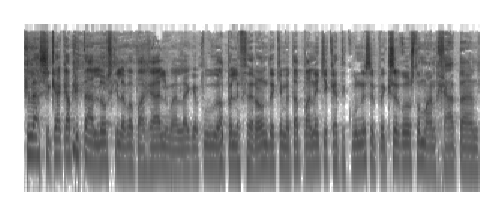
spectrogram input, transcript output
κλασικά κάποιοι ταλόσκυλα παπαγάλοι μαλάκια που απελευθερώνονται και μετά πάνε και κατοικούν σε, ξέρω εγώ, στο Μανχάταν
